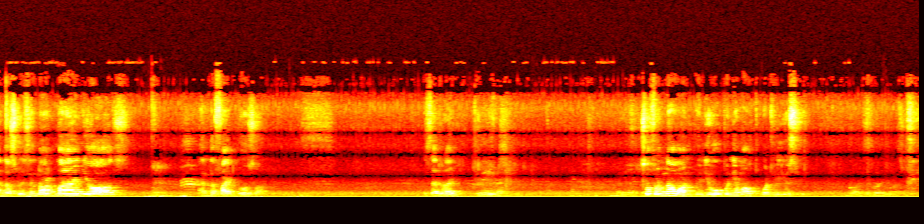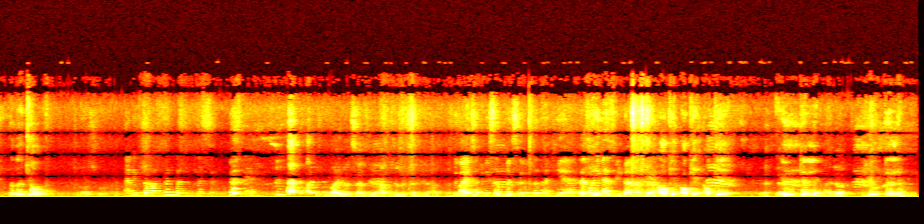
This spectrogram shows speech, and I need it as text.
and the husband is Not mine, yours. And the fight goes on. Is that right? Very right. So from now on, when you open your mouth, what will you speak? God's word. Brother Job? And if the husband doesn't listen, The Bible says you have to listen to your husband. The wives have to be submissive, isn't it? Yeah. That's what he tells me, brother. Okay, okay, okay. You tell him. I don't. You tell him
